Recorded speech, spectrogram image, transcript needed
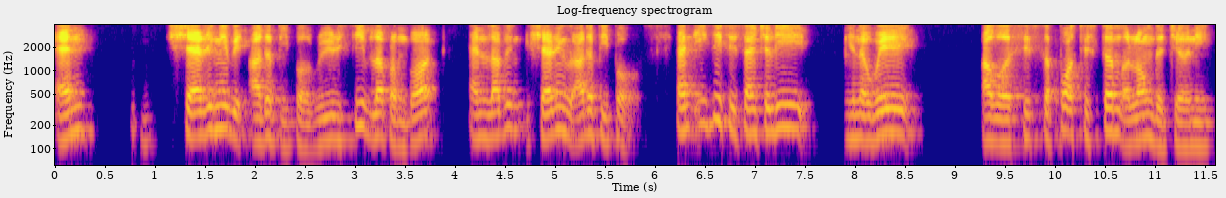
and sharing it with other people. We receive love from God and loving, sharing with other people. And it is essentially, in a way, our support system along the journey.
